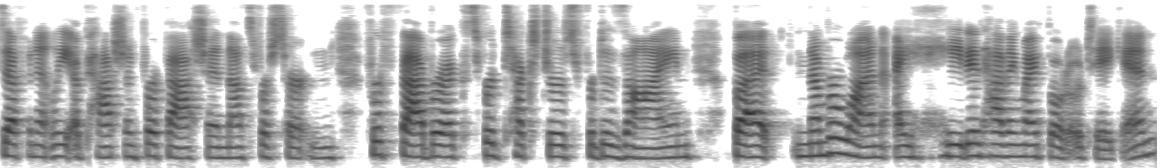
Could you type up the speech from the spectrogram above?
definitely a passion for fashion, that's for certain, for fabrics, for textures, for design. But number one, I hated having my photo taken.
